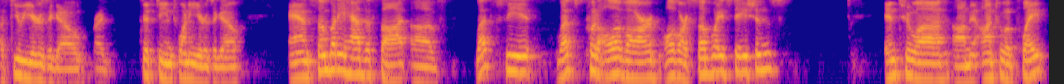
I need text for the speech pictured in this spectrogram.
a few years ago, right, 15, 20 years ago. And somebody had the thought of, let's see, let's put all of our, all of our subway stations into a, um, onto a plate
